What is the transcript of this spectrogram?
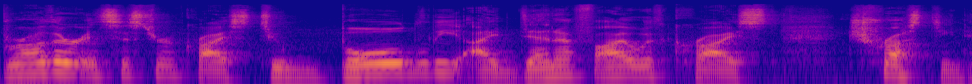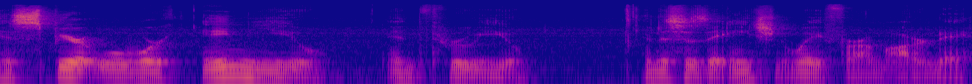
brother and sister in Christ, to boldly identify with Christ, trusting his Spirit will work in you and through you. And this is the ancient way for our modern day.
